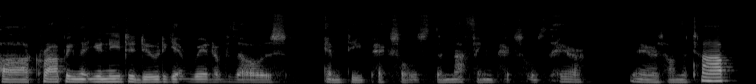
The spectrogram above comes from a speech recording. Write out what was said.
uh, cropping that you need to do to get rid of those empty pixels, the nothing pixels there. There's on the top.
